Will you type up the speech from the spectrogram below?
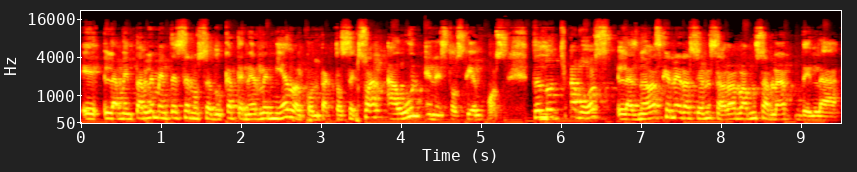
eh, lamentablemente se nos educa a tenerle miedo al contacto sexual, aún en estos tiempos. Entonces los chavos, las nuevas generaciones, ahora vamos a hablar de la,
